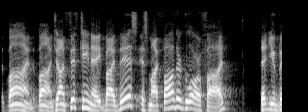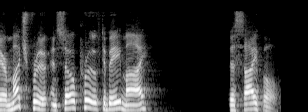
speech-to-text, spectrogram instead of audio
The vine, the vine. John 15:8. By this is my Father glorified, that you bear much fruit and so prove to be my disciples.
